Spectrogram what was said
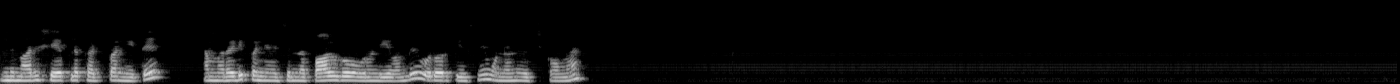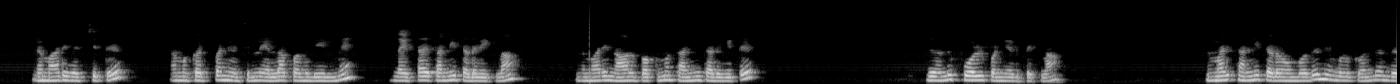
இந்த மாதிரி ஷேப்பில் கட் பண்ணிவிட்டு நம்ம ரெடி பண்ணி வச்சுருந்த பால்கோவா உருண்டையை வந்து ஒரு ஒரு பீஸ்லேயும் ஒன்று ஒன்று வச்சுக்கோங்க. இந்த மாதிரி வச்சுட்டு நம்ம கட் பண்ணி வச்சுருந்த எல்லா பகுதியிலுமே லைட்டாக தண்ணி தடவிக்கலாம். இந்த மாதிரி நாலு பக்கமும் தண்ணி தடவிட்டு இதை வந்து ஃபோல்ட் பண்ணி எடுத்துக்கலாம். இந்த மாதிரி தண்ணி தடவும் போது உங்களுக்கு வந்து அந்த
